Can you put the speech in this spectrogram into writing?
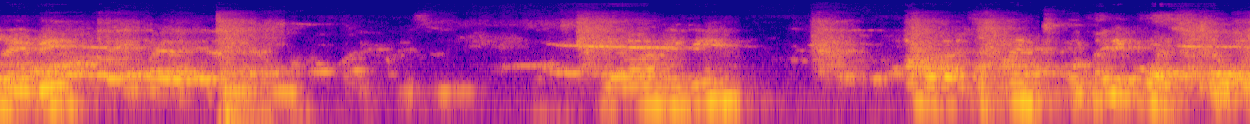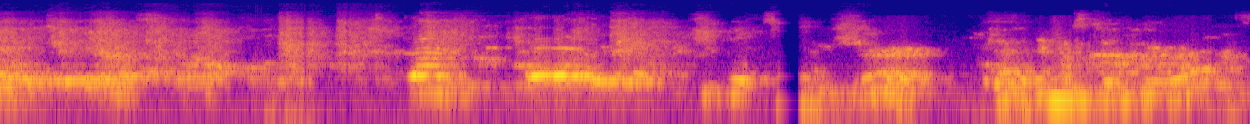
Maybe. Yeah, maybe. Oh, that's a fantastic question. Oh, sure. Jeff, can you still hear us?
